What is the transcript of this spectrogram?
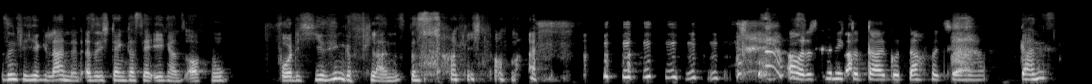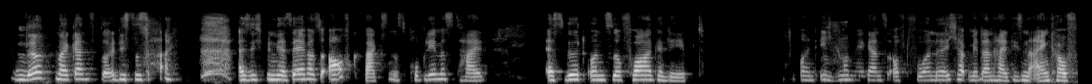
sind wir hier gelandet? Also ich denke das ja eh ganz oft, wo wurde ich hier hingepflanzt? Das ist doch nicht normal. oh, das kann ich total gut nachvollziehen. Ja. Ganz, ne, mal ganz deutlich zu sagen. Also ich bin ja selber so aufgewachsen. Das Problem ist halt, es wird uns so vorgelebt. Und ich mhm. komme mir ganz oft vor, ne, ich habe mir dann halt diesen Einkauf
